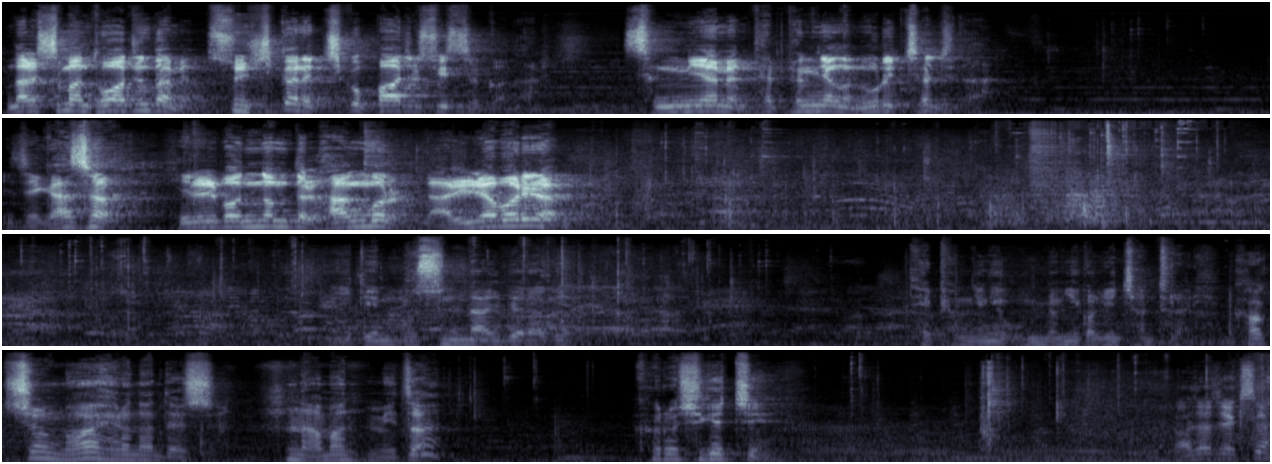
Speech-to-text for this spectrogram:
날씨만 도와준다면 순식간에 치고 빠질 수 있을 거다. 승리하면 태평양은 우리 처지다. 이제 가서 일본 놈들 항모를 날려버리라고. 이게 무슨 날벼락이야? 태평양에 운명이 걸린 전투라니. 걱정 마 헤르난데스 나만 믿어 그러시겠지. 가자 잭슨.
